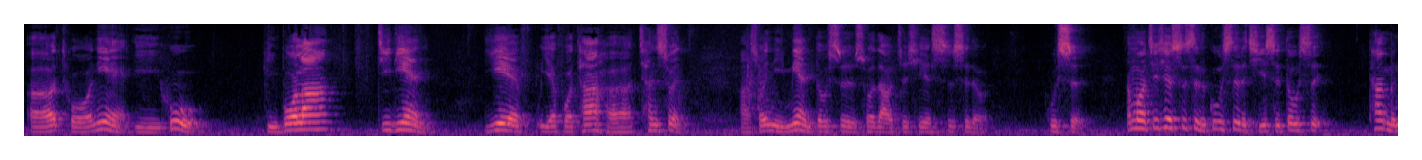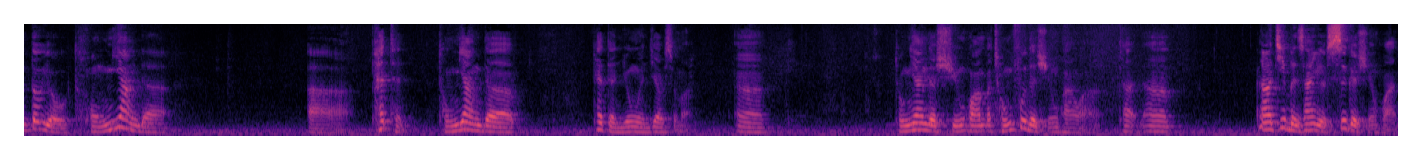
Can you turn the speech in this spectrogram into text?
而陀涅、以户、比波拉、基甸、耶耶佛他和参顺，啊，所以里面都是说到这些事实的故事。那么这些事实的故事呢，其实都是他们都有同样的啊 pattern，同样的 pattern，中文叫什么？嗯，同样的循环吧，重复的循环完，它嗯，然后基本上有四个循环。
